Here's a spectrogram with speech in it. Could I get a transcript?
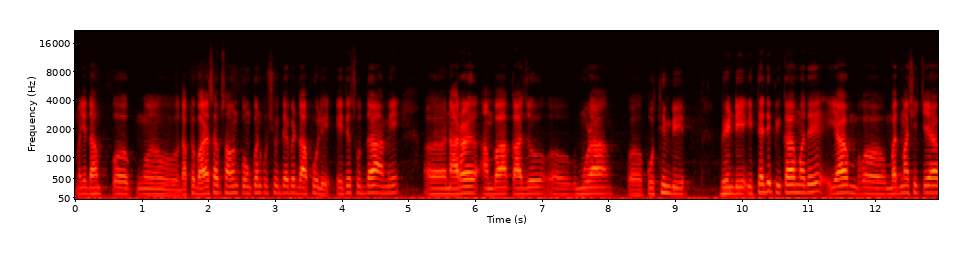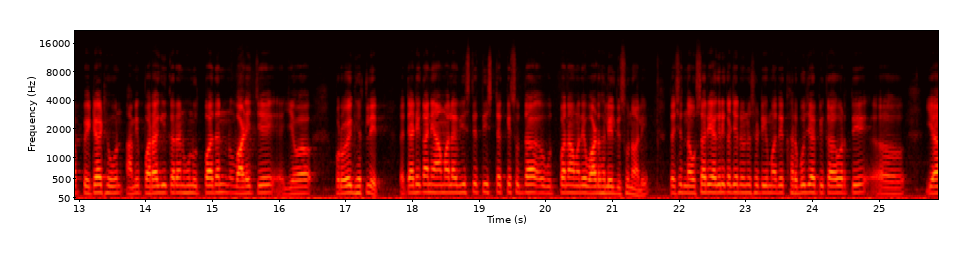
म्हणजे दा डॉक्टर बाळासाहेब सावंत कोकण कृषी विद्यापीठ दापोले येथे सुद्धा आम्ही नारळ आंबा काजू मुळा कोथिंबीर भेंडी इत्यादी पिकामध्ये या मधमाशीच्या पेट्या ठेवून आम्ही परागीकरण होऊन उत्पादन वाढीचे जेव्हा प्रयोग घेतलेत तर त्या ठिकाणी आम्हाला वीस ते तीस टक्के सुद्धा उत्पन्नामध्ये वाढ झालेली दिसून आली. तसेच नवसारी ॲग्रिकल्चर युनिव्हर्सिटीमध्ये खरबूज या पिकावरती या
